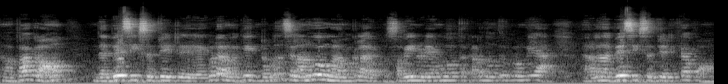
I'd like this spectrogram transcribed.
நம்ம பார்க்குறோம் இந்த பேசிக் சப்ஜெக்ட் கூட நம்ம கேட்கிற பொழுது சில அனுபவங்கள் நமக்குலாம் இருக்கும் சபையினுடைய அனுபவத்தை கடந்து வந்துருக்கோம் இல்லையா? அதனால தான் பேசிக் சப்ஜெக்ட் கேட்போம்.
